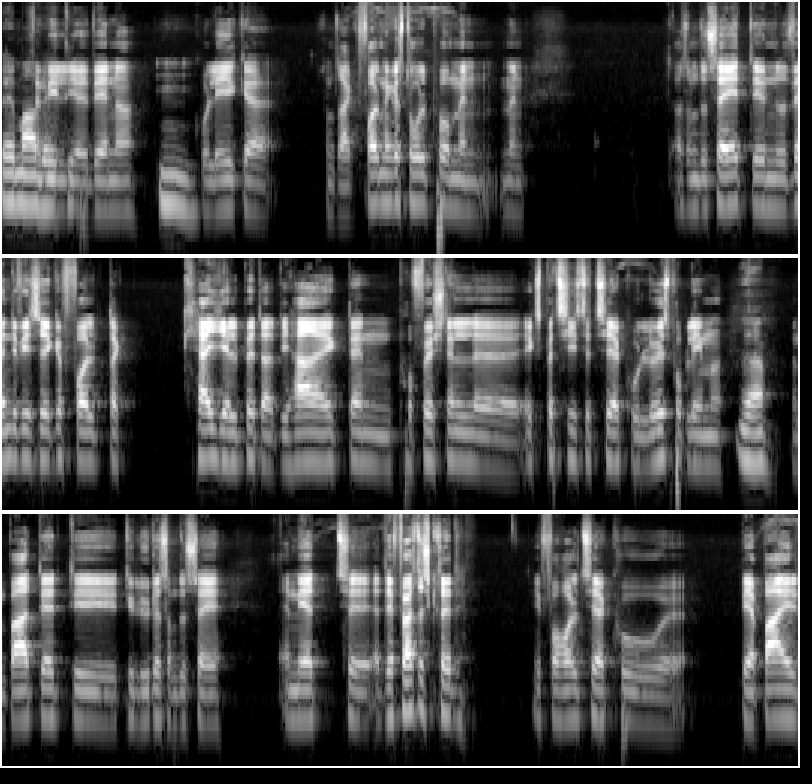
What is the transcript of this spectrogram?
Det er meget Familie, vigtigt. venner, Mm. kollegaer, som sagt, folk, man kan stole på, men, men og som du sagde, det er jo nødvendigvis ikke folk, der kan hjælpe dig. De har ikke den professionelle øh, ekspertise til at kunne løse problemet. Ja, Men bare det, de, de lytter, som du sagde, er mere til, at det er første skridt i forhold til at kunne øh, bearbejde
